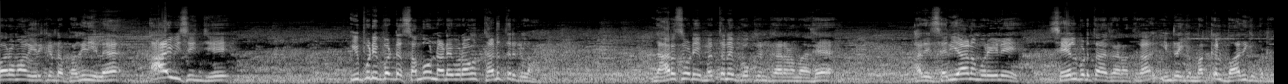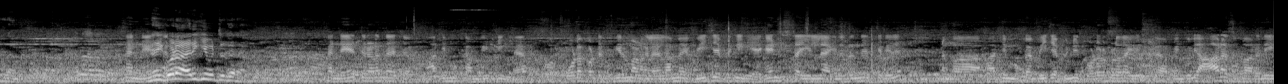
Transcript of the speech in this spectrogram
ஓரமாக இருக்கின்ற பகுதியில் ஆய்வு செஞ்சு இப்படிப்பட்ட சம்பவம் நடைபெறாமல் தடுத்திருக்கலாம். இந்த அரசுடைய மெத்தனை போக்கின் காரணமாக அதை சரியான முறையிலே செயல்படுத்தாத காரணத்தினால் இன்றைக்கு மக்கள் பாதிக்கப்பட்டிருக்காங்க சார் இன்னைக்கு கூட அறிக்கை விட்டுருக்கிறேன் நேற்று நடந்த அதிமுக மீட்டிங்கில் போடப்பட்ட தீர்மானங்கள் எல்லாமே பிஜேபிக்கு எகென்ஸ்டாக இல்லை? இதுலேருந்தே தெரியுது. நம்ம அதிமுக பிஜேபி தொடர்பில் தான் இருக்குது அப்படின்னு சொல்லி ஆர்எஸ் பாரதி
